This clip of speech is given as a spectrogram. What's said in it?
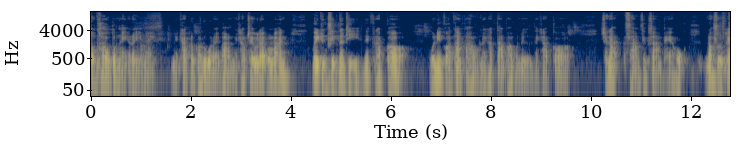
ต้องเข้าตรงไหนอะไรยังไงนะครับ แล้วก็ดูอะไรบ้างนะครับ ใช้เวลาประมาณไม่ถึง 10 นาทีนะครับ ก็วันนี้ก็ตามเป้านะครับ ตามเป้าเหมือนเดิมนะครับ ก็ชนะ 33 แพ้6เนาะส่วนใคร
